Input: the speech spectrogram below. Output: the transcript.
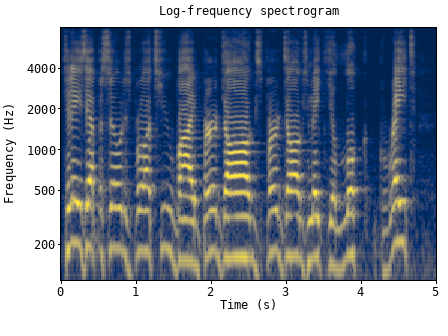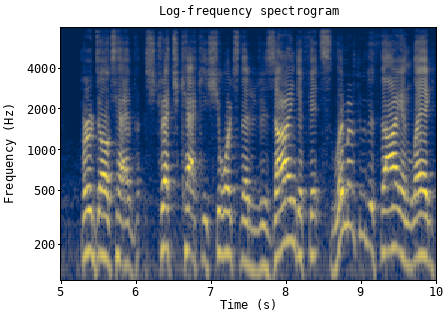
Today's episode is brought to you by Bird Dogs. Bird Dogs make you look great. Bird Dogs have stretch khaki shorts that are designed to fit slimmer through the thigh and leg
